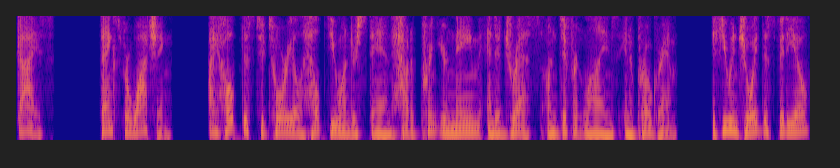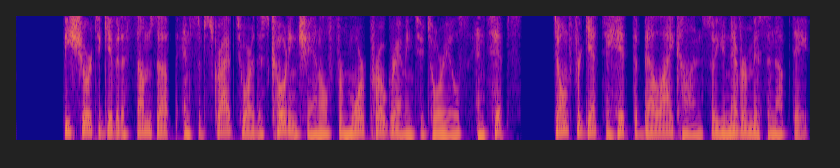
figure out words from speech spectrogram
Guys, thanks for watching. I hope this tutorial helped you understand how to print your name and address on different lines in a program. If you enjoyed this video, be sure to give it a thumbs up and subscribe to our This Coding channel for more programming tutorials and tips. Don't forget to hit the bell icon so you never miss an update.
